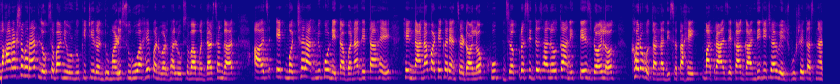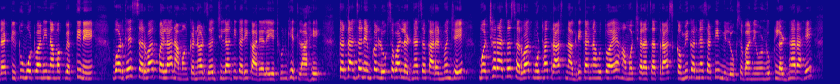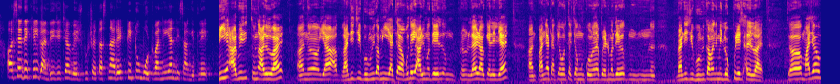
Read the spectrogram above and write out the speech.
महाराष्ट्रभरात लोकसभा निवडणुकीची रणधुमाळी सुरू आहे. पण वर्धा लोकसभा मतदारसंघात आज एक मच्छर आदमी को नेता बना देता आहे हे नाना पाटेकर यांचं डायलॉग खूप जगप्रसिद्ध झालं होतं आणि तेच डायलॉग खरं होताना दिसत आहे. मात्र आज एका गांधीजीच्या वेशभूषेत असणाऱ्या टिटू मोटवानी नामक व्यक्तीने वर्धेत सर्वात पहिला नामांकन अर्ज जिल्हाधिकारी कार्यालय येथून घेतला आहे. तर त्यांचं नेमकं लोकसभा लढण्याचं कारण म्हणजे मच्छराचा सर्वात मोठा त्रास नागरिकांना होतो आहे. हा मच्छराचा त्रास कमी करण्यासाठी मी लोकसभा निवडणूक लढणार आहे असे देखील गांधीजीच्या वेशभूषेत असणारे टिटू मोटवानी यांनी सांगितले. मी आर्वीतून आलेलो आहे आणि या गांधीची भूमिका मी याच्या अगोदरही आर्वीमध्ये लय डाव केलेली आहे. आणि पाण्या टाक्यावर त्याच्याहून कोरोना पिरियडमध्ये गांधीजी गांधीची भूमिकामध्ये मी लोकप्रिय झालेलो आहे. तर माझ्या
